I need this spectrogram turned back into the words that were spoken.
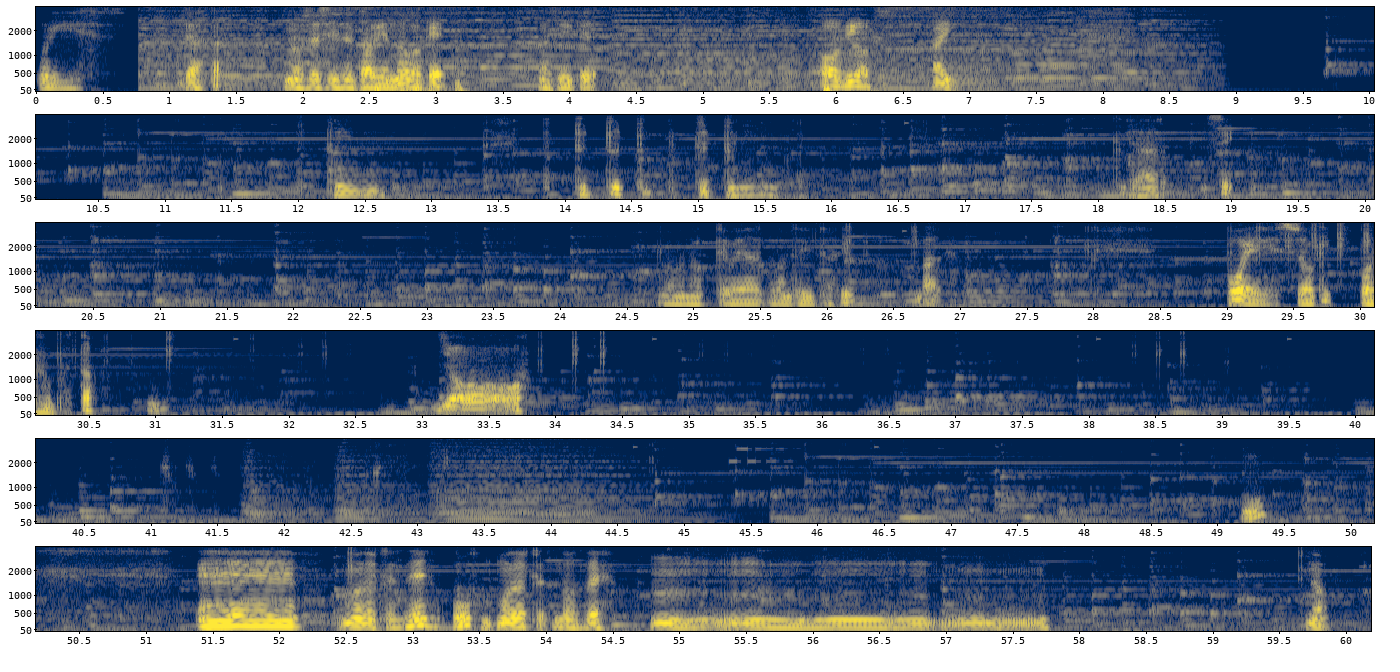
Pues ya está. No sé si se está viendo o qué. Así que... ¡Oh, Dios! ¡Ay! Crear... Sí. Vámonos que vea pantallita así. Vale. Pues ok, por supuesto. Yo. Eh, modo 3D. Uh, modo 2D. Mm,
